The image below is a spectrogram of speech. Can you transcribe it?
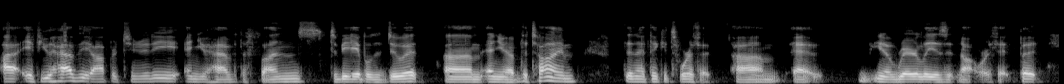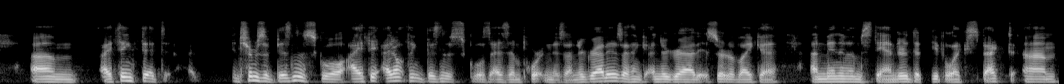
uh, if you have the opportunity and you have the funds to be able to do it, um, and you have the time then I think it's worth it. Um, uh, you know, rarely is it not worth it. But um, I think that in terms of business school, I think I don't think business school is as important as undergrad is. I think undergrad is sort of like a, a minimum standard that people expect. Um,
